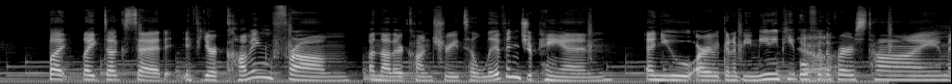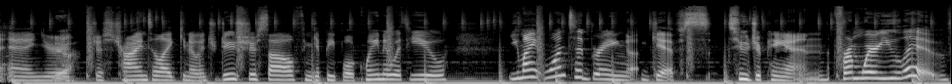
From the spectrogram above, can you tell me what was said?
But like Doug said, if you're coming from another country to live in Japan and you are going to be meeting people for the first time and you're Yeah. just trying to like, you know, introduce yourself and get people acquainted with you, you might want to bring gifts to Japan from where you live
